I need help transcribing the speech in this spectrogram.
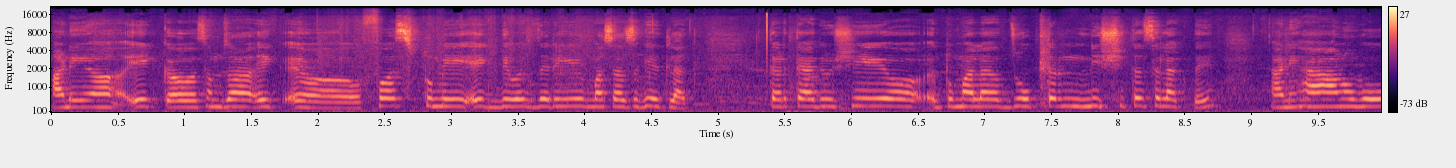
आणि एक समजा एक फर्स्ट तुम्ही एक दिवस जरी मसाज घेतलात तर त्या दिवशी तुम्हाला झोप तर निश्चितच लागते. आणि हा अनुभव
